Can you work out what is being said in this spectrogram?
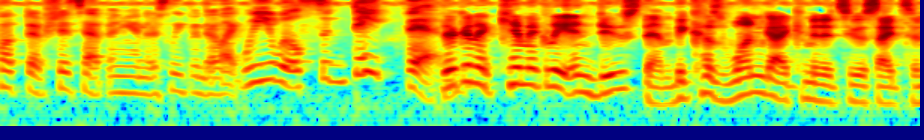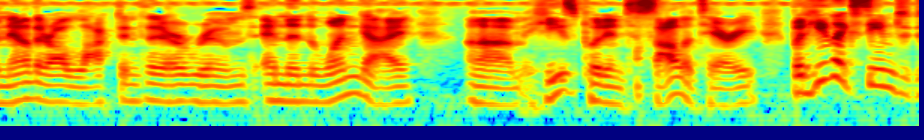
fucked up shit's happening and they're sleeping. They're like, "We will sedate them." they're gonna chemically induce them because one guy committed suicide, so now they're all locked into their rooms, and then the one guy. Um, he's put into solitary, but he like seemed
